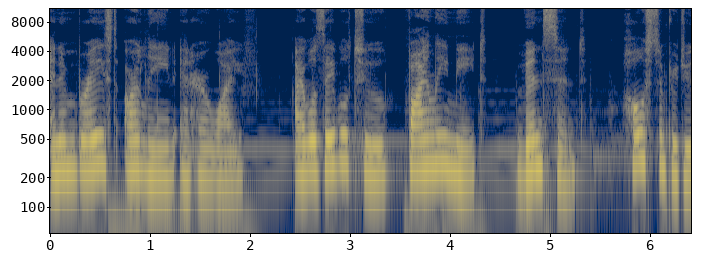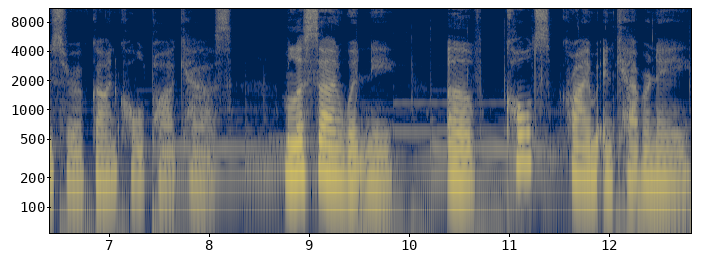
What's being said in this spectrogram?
and embraced Arlene and her wife. I was able to finally meet Vincent, host and producer of Gone Cold podcasts, Melissa and Whitney of Cults, Crime, and Cabernet,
